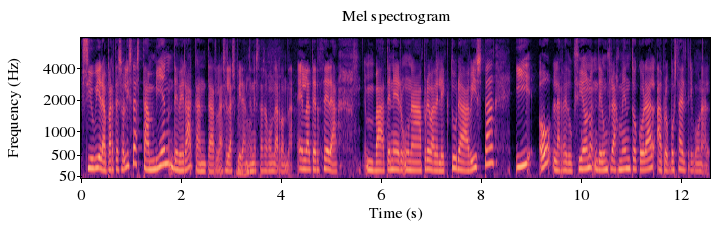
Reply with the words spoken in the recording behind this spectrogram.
Si hubiera partes solistas, también deberá cantarlas el aspirante en esta segunda ronda. En la tercera va a tener una prueba de lectura a vista y o la reducción de un fragmento coral a propuesta del tribunal.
